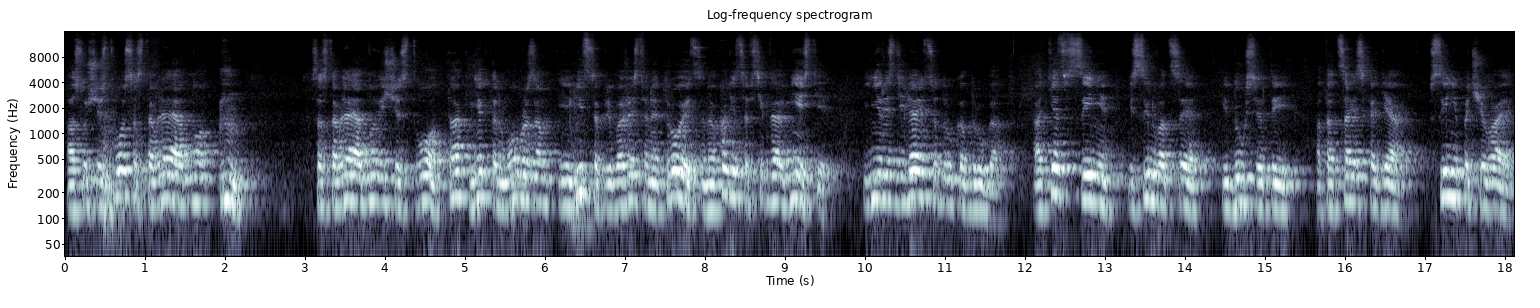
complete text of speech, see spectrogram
А существо, составляя одно, составляя одно вещество, так некоторым образом и лица при Божественной Троице находятся всегда вместе и не разделяются друг от друга. Отец в Сыне, и Сын в Отце, и Дух Святый, от Отца исходя, в Сыне почивает,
